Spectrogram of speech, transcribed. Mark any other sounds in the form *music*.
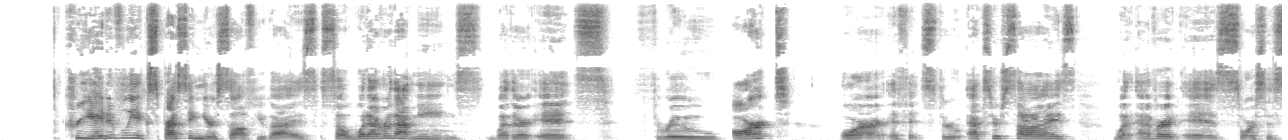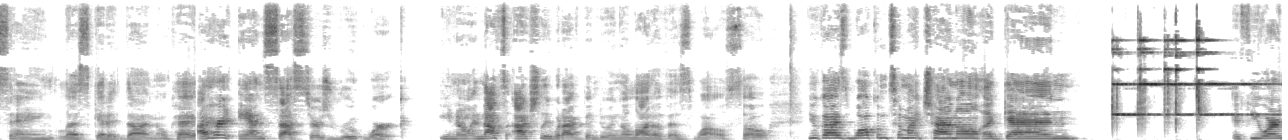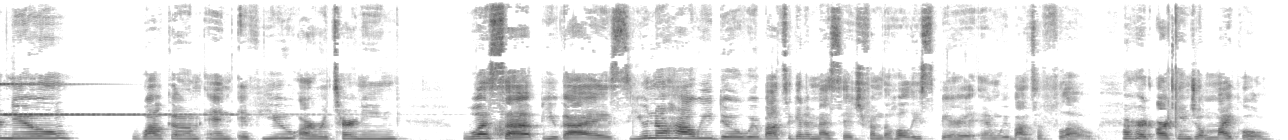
creatively expressing yourself, you guys. So whatever that means, whether it's through art or if it's through exercise, whatever it is, source is saying, let's get it done, okay? I heard ancestors, root work, you know, and that's actually what I've been doing a lot of as well. So you guys, welcome to my channel again. If you are new, welcome. And if you are returning, what's up, you guys? You know how we do. We're about to get a message from the Holy Spirit and we're about to flow. I heard Archangel Michael.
